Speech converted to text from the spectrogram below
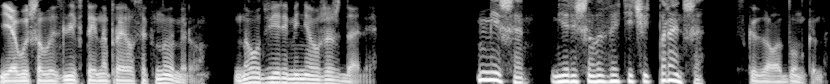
Я вышел из лифта и направился к номеру, но у двери меня уже ждали. «Миша, я решила зайти чуть пораньше», — сказала Дункан.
